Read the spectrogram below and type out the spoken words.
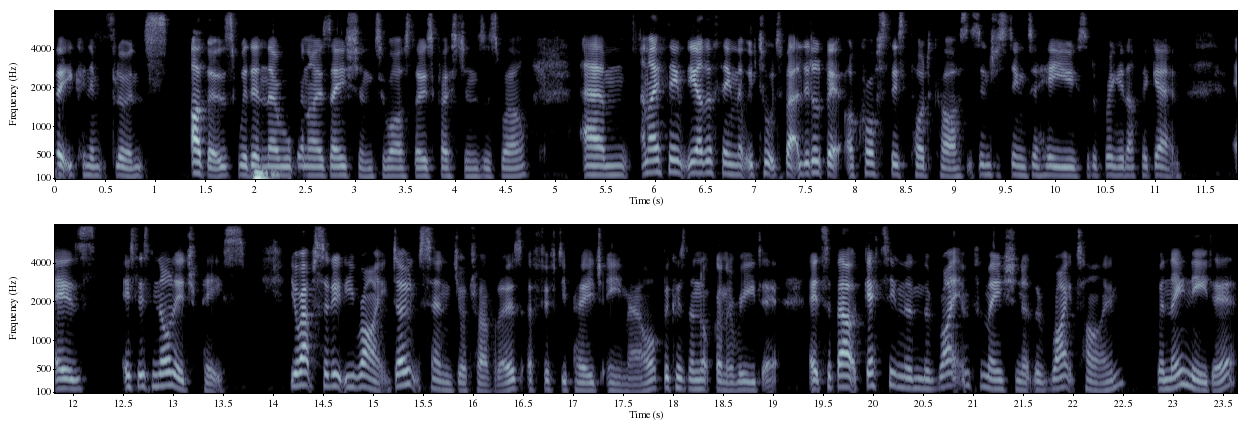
that you can influence others within mm-hmm. their organization to ask those questions as well. Um, and I think the other thing that we've talked about a little bit across this podcast, it's interesting to hear you sort of bring it up again, is is this knowledge piece. You're absolutely right. Don't send your travelers a 50 page email because they're not going to read it. It's about getting them the right information at the right time when they need it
